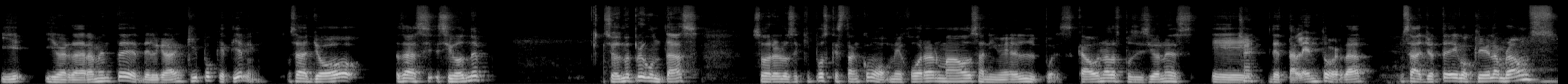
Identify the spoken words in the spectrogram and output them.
y, y verdaderamente del gran equipo que tienen. O sea, yo, o sea, si, si vos me, si vos me preguntás sobre los equipos que están como mejor armados a nivel, pues, cada una de las posiciones eh, de talento, ¿verdad? O sea, yo te digo Cleveland Browns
